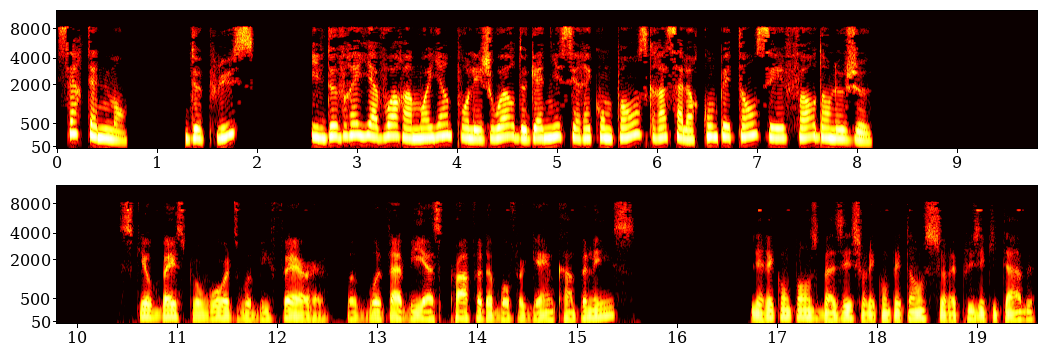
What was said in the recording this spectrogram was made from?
Certainement. De plus, il devrait y avoir un moyen pour les joueurs de gagner ces récompenses grâce à leurs compétences et efforts dans le jeu. Skill-based rewards would be fairer, but would that be as profitable for game companies? Les récompenses basées sur les compétences seraient plus équitables,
